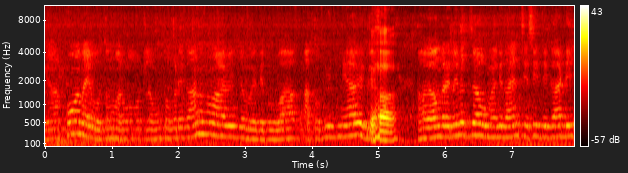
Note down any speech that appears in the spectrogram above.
ત્યાં ફોન આવ્યો તમારો એટલે હું તો ઘડીક આનંદમાં આવી ગયો. મેં કીધું વાહ આ તો કિડની આવી ગઈ. હવે અમરેલી જ જવું મેં કીધું અહીંથી સીધી ગાડી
